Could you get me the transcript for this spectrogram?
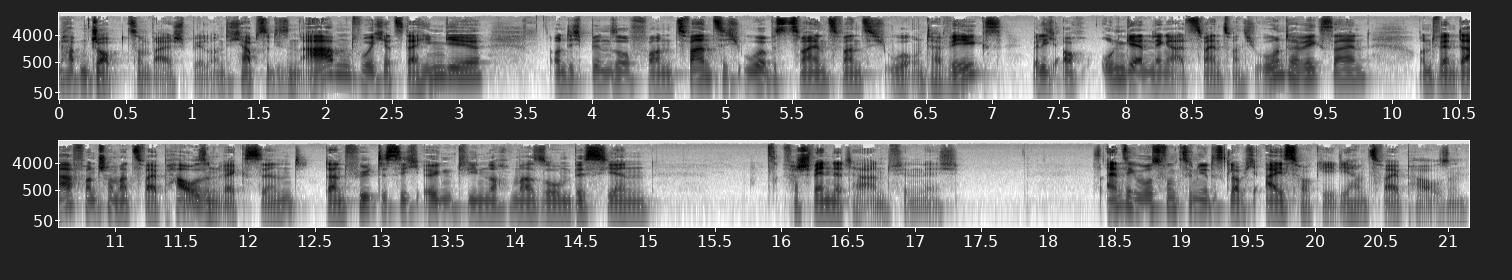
hab einen Job zum Beispiel und ich habe so diesen Abend, wo ich jetzt da hingehe und ich bin so von 20 Uhr bis 22 Uhr unterwegs, will ich auch ungern länger als 22 Uhr unterwegs sein. Und wenn davon schon mal zwei Pausen weg sind, dann fühlt es sich irgendwie noch mal so ein bisschen verschwendeter an, finde ich. Das Einzige, wo es funktioniert, ist, glaube ich, Eishockey. Die haben zwei Pausen.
